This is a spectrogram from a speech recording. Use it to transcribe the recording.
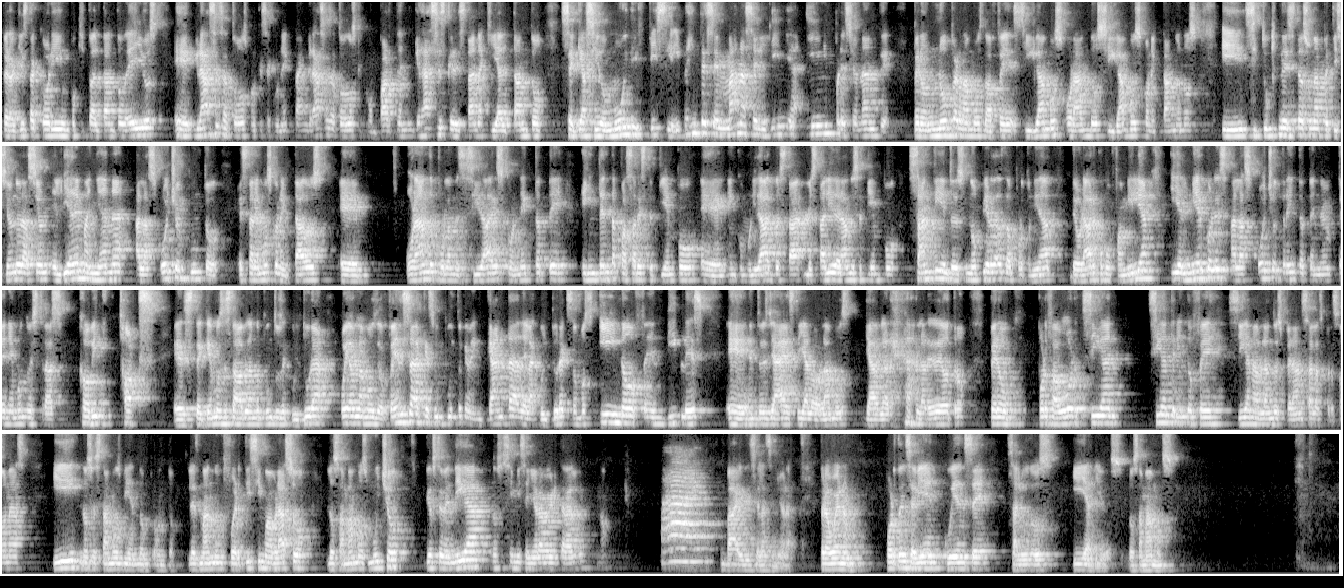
pero aquí está Cori un poquito al tanto de ellos. Eh, gracias a todos porque se conectan. Gracias a todos que comparten. Gracias que están aquí al tanto. Sé que ha sido muy difícil. 20 semanas en línea, impresionante pero no perdamos la fe, sigamos orando, sigamos conectándonos. Y si tú necesitas una petición de oración, el día de mañana a las 8 en punto estaremos conectados. Eh, orando por las necesidades, conéctate e intenta pasar este tiempo eh, en comunidad, lo está, lo está liderando ese tiempo Santi, entonces no pierdas la oportunidad de orar como familia. Y el miércoles a las 8.30 tenemos nuestras COVID Talks este, que hemos estado hablando puntos de cultura. Hoy hablamos de ofensa, que es un punto que me encanta de la cultura, que somos inofendibles. Eh, entonces ya este ya lo hablamos, ya hablaré, hablaré de otro. Pero por favor, sigan, sigan teniendo fe, sigan hablando esperanza a las personas y nos estamos viendo pronto. Les mando un fuertísimo abrazo, los amamos mucho. Dios te bendiga. No sé si mi señora va a gritar algo, ¿no? Bye. Bye, dice la señora. Pero bueno, pórtense bien, cuídense, saludos y adiós. Los amamos.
